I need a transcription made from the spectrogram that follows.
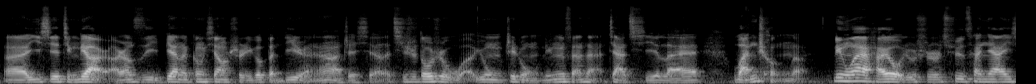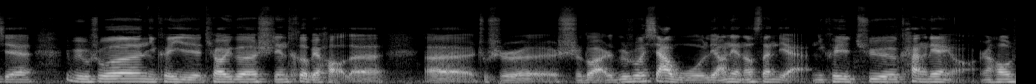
呃，一些景点啊，让自己变得更像是一个本地人啊，这些的，其实都是我用这种零零散散假期来完成的。另外还有就是去参加一些，就比如说你可以挑一个时间特别好的，呃，就是时段，就比如说下午两点到三点，你可以去看个电影，然后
